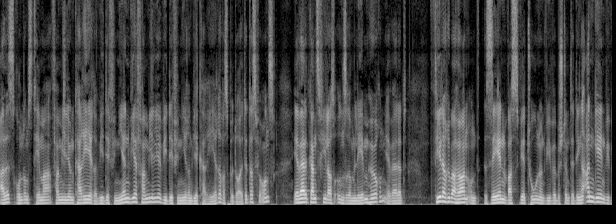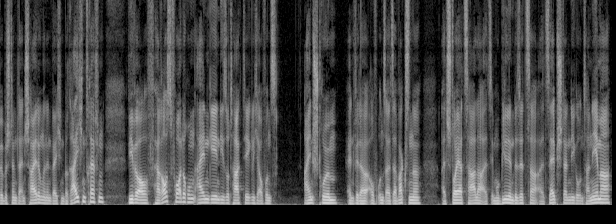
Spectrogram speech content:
Alles rund ums Thema Familie und Karriere. Wie definieren wir Familie? Wie definieren wir Karriere? Was bedeutet das für uns? Ihr werdet ganz viel aus unserem Leben hören. Ihr werdet viel darüber hören und sehen, was wir tun und wie wir bestimmte Dinge angehen, wie wir bestimmte Entscheidungen in welchen Bereichen treffen, wie wir auf Herausforderungen eingehen, die so tagtäglich auf uns einströmen, entweder auf uns als Erwachsene, als Steuerzahler, als Immobilienbesitzer, als selbstständige Unternehmer,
